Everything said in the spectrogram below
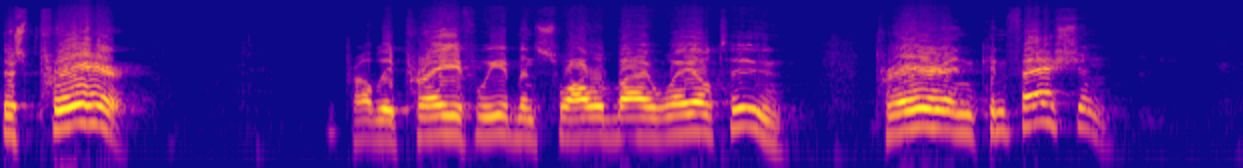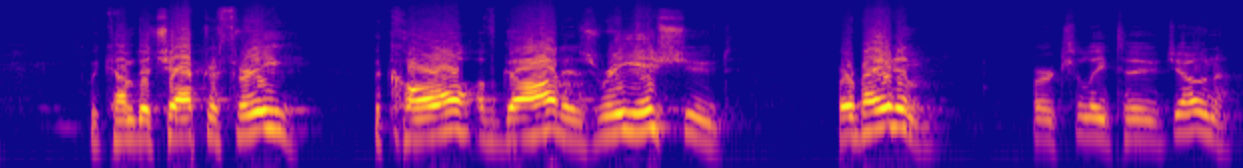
There's prayer. We'd probably pray if we had been swallowed by a whale, too. Prayer and confession. We come to chapter 3. The call of God is reissued verbatim, virtually to Jonah.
